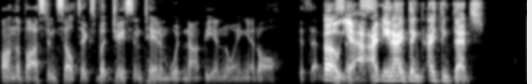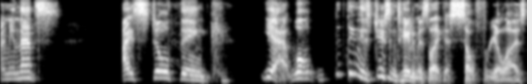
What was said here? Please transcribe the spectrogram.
on the Boston Celtics, but Jayson Tatum would not be annoying at all. If that makes Oh sense. yeah, I mean, I think I think that's, I mean, that's, I still think, yeah. Well, the thing is, Jayson Tatum is like a self-realized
